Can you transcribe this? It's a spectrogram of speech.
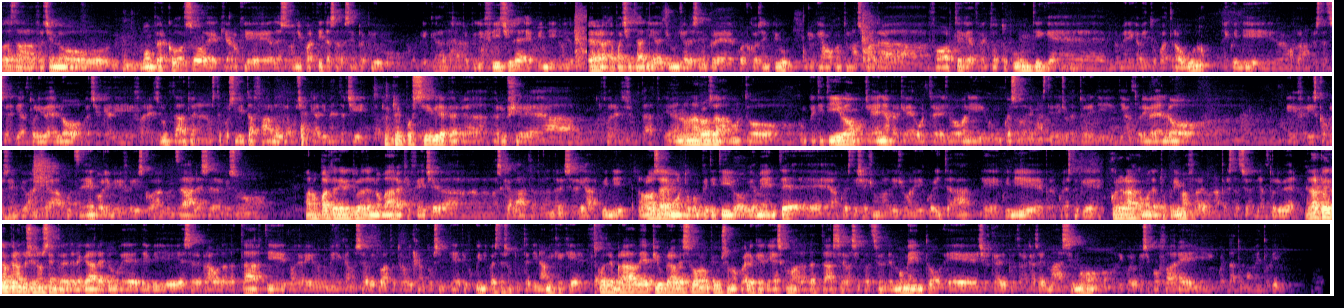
squadra sta facendo un buon percorso, è chiaro che adesso ogni partita sarà sempre più complicata, sempre più difficile e quindi noi dobbiamo avere la capacità di aggiungere sempre qualcosa in più. Giochiamo contro una squadra forte che ha 38 punti, che domenica ha vinto 4-1 e quindi dovremo fare una prestazione di alto livello per cercare di fare il risultato e nelle nostre possibilità farlo dobbiamo cercare di metterci tutto il possibile per, per riuscire a, fare il risultato. Hanno una rosa molto competitiva, omogenea, perché oltre ai giovani comunque sono rimasti dei giocatori di, di alto livello. Mi riferisco per esempio anche a Buzzegoli, mi riferisco a Gonzales, che sono, fanno parte addirittura del Novara che fece la, la, la, scalata per andare in Serie A. Quindi la rosa è molto competitiva ovviamente, a questi si aggiungono dei giovani di qualità e quindi è per questo che correrà, come ho detto prima, a fare una prestazione di alto livello. Nell'arco del campionato ci sono sempre delle gare dove devi essere bravo ad adattarti, magari una domenica non sei abituato, trovi il campo sintetico, quindi queste sono tutte dinamiche che squadre brave, più brave sono, più sono quelle che riescono ad adattarsi alla situazione del momento e cercare di portare a casa il massimo di quello che si può fare in quel dato momento lì.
